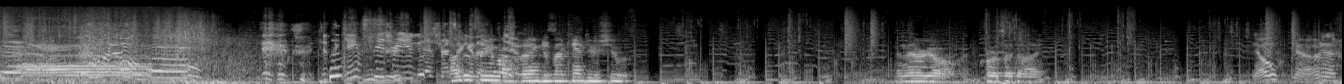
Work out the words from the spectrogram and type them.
Yeah! Did the game freeze for you guys for a I'm just thinking about there, Ben because I can't do shoot. And there we go. Of course I die. No, no, no.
